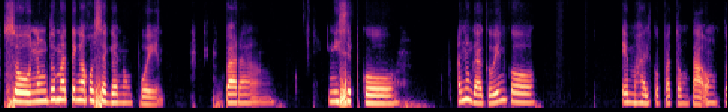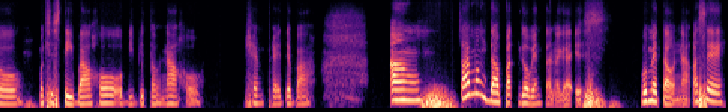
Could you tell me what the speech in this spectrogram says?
So, nung dumating ako sa ganong point, parang inisip ko, anong gagawin ko? Eh, mahal ko pa tong taong to. Magsistay ba ako o bibitaw na ako? Siyempre, ba? Ang tamang dapat gawin talaga is bumitaw na. Kasi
